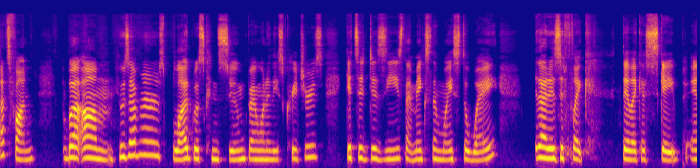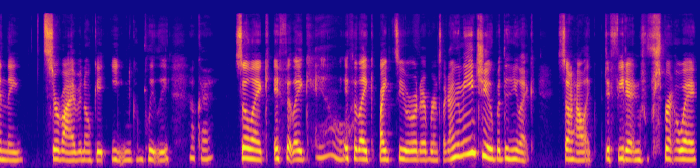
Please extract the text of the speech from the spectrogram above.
that's fun. But um, whoever's blood was consumed by one of these creatures gets a disease that makes them waste away. That is, if like they like escape and they survive and don't get eaten completely. Okay. So like, if it like Ew. if it like bites you or whatever, it's like I'm gonna eat you, but then you like somehow like defeat it and sprint away,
